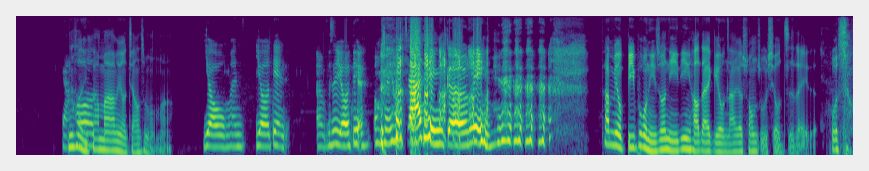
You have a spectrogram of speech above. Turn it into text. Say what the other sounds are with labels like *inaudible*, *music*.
然后你爸妈没有讲什么吗？有，我们有点，呃，不是有点，我们有家庭革命。*laughs* 他没有逼迫你说你一定好歹给我拿个双主修之类的，我说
